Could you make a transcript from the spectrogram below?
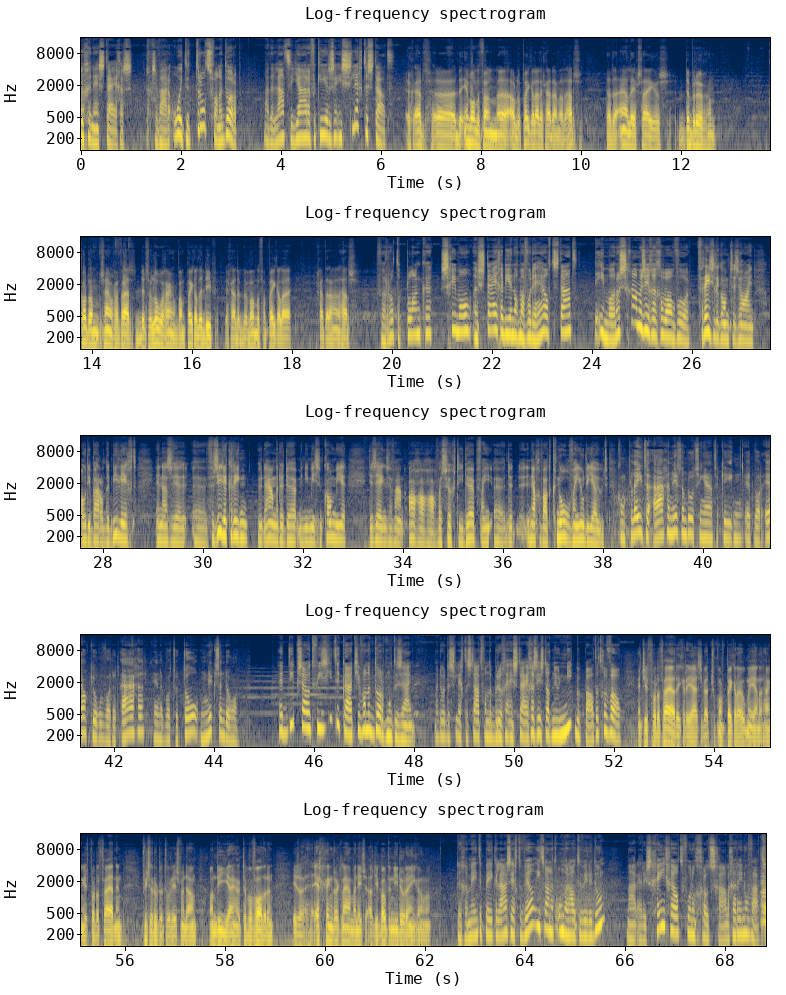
bruggen en steigers. Ze waren ooit de trots van het dorp. Maar de laatste jaren verkeren ze in slechte staat. Gaat, uh, de inwoner van uh, Oude Pekela gaat aan het hart. Dat de aanlegsteigers, de bruggen. Kortom, samengevat, de teloorgang van Pekela Diep. Gaat de bewoner van Pekela gaat er aan het hart. Verrotte planken, schimmel, een steiger die er nog maar voor de helft staat. De inwoners schamen zich er gewoon voor. Vreselijk om te zijn, oh die barrel de bie ligt. En als we uh, verzieden krijgen uit de andere dorp, met die missen kom hier, dan zeggen ze van, ach, ach, ach, wat zucht die dorp van, uh, de, in elk geval het knol van jullie uit. Complete agen is om door het aan te kijken. Het wordt elke keer wordt het ager en er wordt totaal niks aan doen. Het diep zou het visitekaartje van het dorp moeten zijn. Maar door de slechte staat van de bruggen en steigers is dat nu niet bepaald het geval. En het is voor de vaarrecreatie, waar Toekomst Pekela ook mee aan de gang is, voor de vaar- en fietsroutetoerisme dan, om die eigenlijk te bevorderen, is er echt geen reclame niets als die boten niet doorheen komen. De gemeente Pekela zegt wel iets aan het onderhoud te willen doen, maar er is geen geld voor een grootschalige renovatie.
